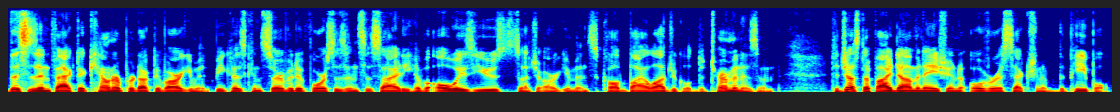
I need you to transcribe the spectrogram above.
This is in fact a counterproductive argument because conservative forces in society have always used such arguments, called biological determinism, to justify domination over a section of the people.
